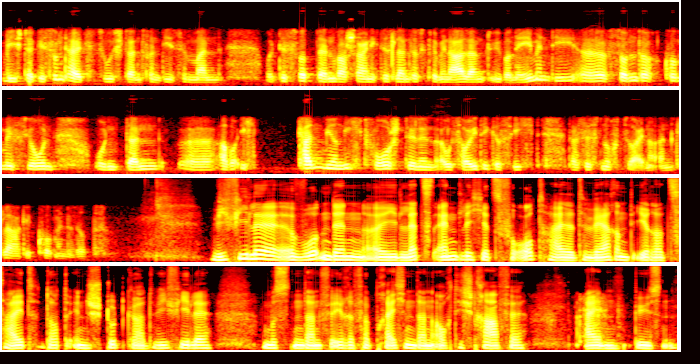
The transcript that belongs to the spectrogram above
wie ist der Gesundheitszustand von diesem Mann. Und das wird dann wahrscheinlich das Landeskriminalamt übernehmen, die äh, Sonderkommission. Und dann, äh, aber ich kann mir nicht vorstellen aus heutiger Sicht, dass es noch zu einer Anklage kommen wird. Wie viele wurden denn äh, letztendlich jetzt verurteilt während ihrer Zeit dort in Stuttgart? Wie viele mussten dann für ihre Verbrechen dann auch die Strafe einbüßen?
